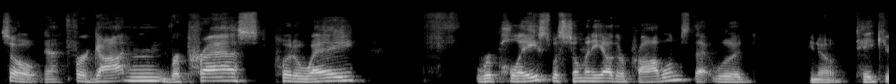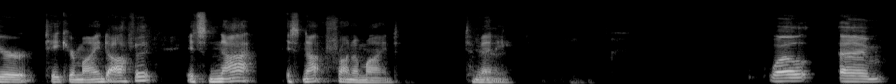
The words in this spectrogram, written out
So yeah. forgotten, repressed, put away, replaced with so many other problems that would, you know, take your take your mind off it. It's not it's not front of mind to yeah. many. Well, um,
